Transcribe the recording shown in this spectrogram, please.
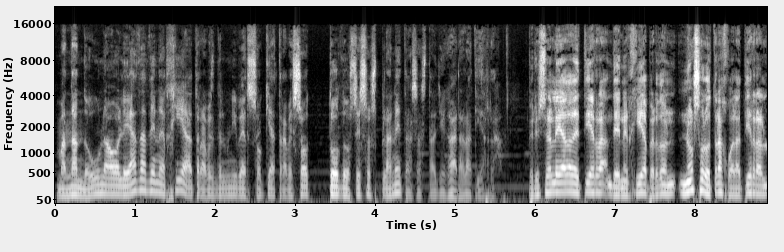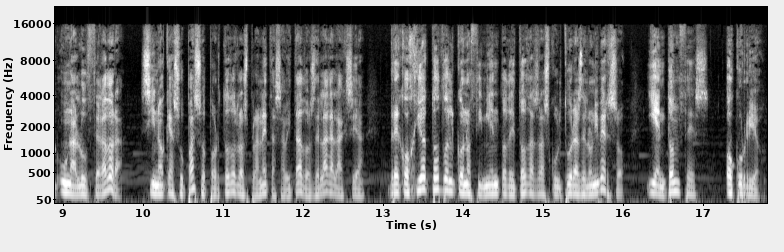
mandando una oleada de energía a través del universo que atravesó todos esos planetas hasta llegar a la Tierra. Pero esa oleada de tierra, de energía, perdón, no solo trajo a la Tierra una luz cegadora, sino que a su paso por todos los planetas habitados de la galaxia, recogió todo el conocimiento de todas las culturas del universo, y entonces ocurrió.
